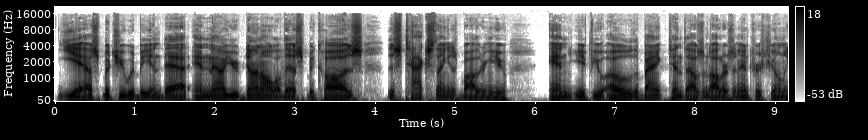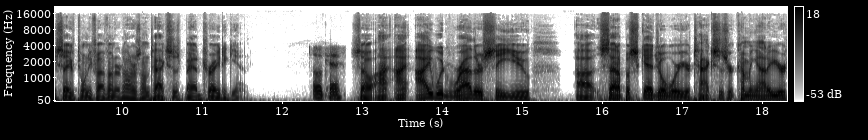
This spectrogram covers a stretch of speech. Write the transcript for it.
yes, but you would be in debt, and now you've done all of this because this tax thing is bothering you. And if you owe the bank ten thousand dollars in interest, you only save twenty five hundred dollars on taxes. Bad trade again. Okay. So I, I, I would rather see you uh, set up a schedule where your taxes are coming out of your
